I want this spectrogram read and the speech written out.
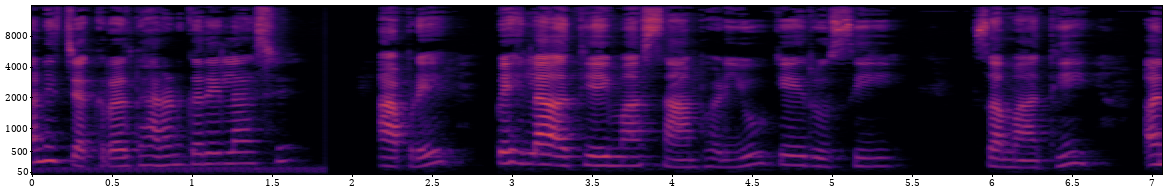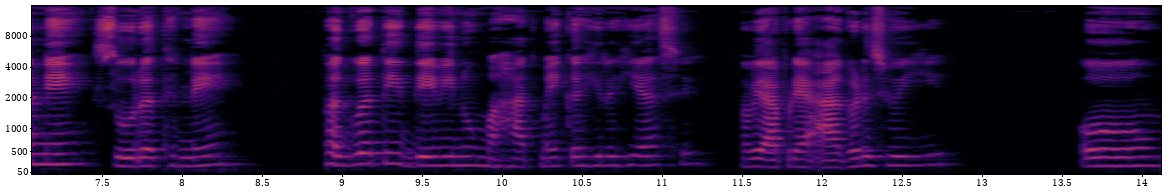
અને ચક્ર ધારણ કરેલા છે. આપણે પહેલા અધ્યાયમાં સાંભળ્યું કે ઋષિ, સમાધિ અને સુરથને ભગવતી દેવીનું મહાત્મય કહી રહ્યા છે. હવે આપણે આગળ જોઈએ. ઓમ,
